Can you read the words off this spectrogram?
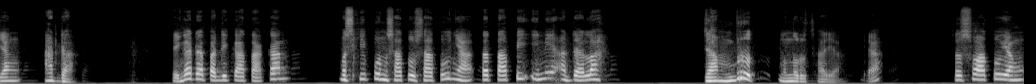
yang ada. Sehingga dapat dikatakan meskipun satu-satunya tetapi ini adalah jambrut menurut saya ya. Sesuatu yang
